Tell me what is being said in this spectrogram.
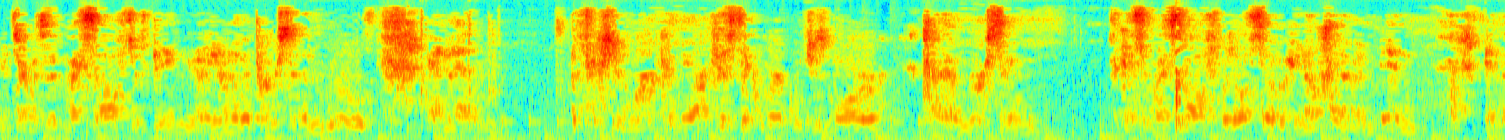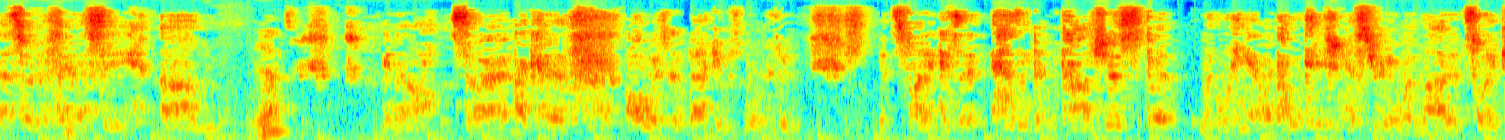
in terms of myself just being you know, another person in the world, and then the fiction work and the artistic work, which is more kind of immersing, I guess, in myself, but also you know, kind of in in, in that sort of fantasy. Um, Yeah. you know, so I, I kind of always go back and forth, and it's funny because it hasn't been conscious, but like looking at my publication history and whatnot, it's like,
